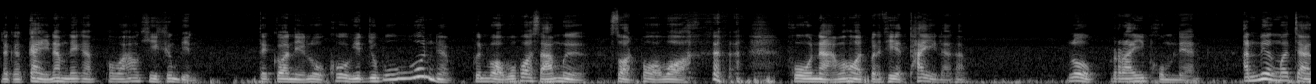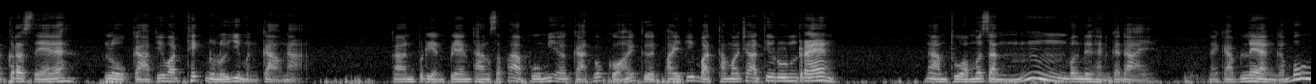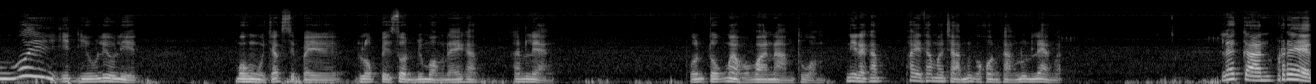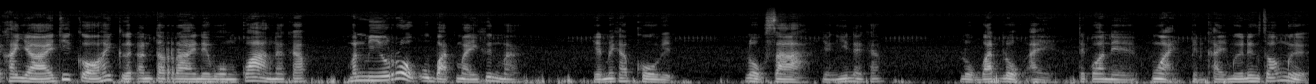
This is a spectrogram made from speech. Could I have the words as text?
แล้วก็ไก่น้ำเลยครับเพราะว่าเฮาขี่เครื่องบิน แต่ก่อนนี่โรคโควิดอยู่พูนครับเพิ่นบอกว่าพ่อสามมือสอดพ่อวอโพหนามาหอดประเทศไทยแล้วครับ โลกไร้พรมแดน อันเนื่องมาจากกระแส โลกาภิวัตน์เทคโนโลยีเหมือนก้าวหน้า การเปลี่ยนแปลงทางสภาพภูมิอากาศก็ก่อให้เกิดภัยพิบัติธรรมชาติที่รุนแรง น้ำท่วมมาสั่นบางเดือนหันกระไดนะครับแรงกับโอ้ยอิดหิวเลี้ยวหลีดโมหูจักสิไปลบไปสนอยู่มองได้ครับขั้นแรงฝนตกมาเพราะว่าน้ำท่วม นี่แหละครับภัยธรรมชาติมันก็ค่อนข้างรุนแรงแหละ และการแพร่ขยายที่ก่อให้เกิดอันตรายในวงกว้างนะครับ มันมีโรคอุบัติใหม่ขึ้นมา เห็นไหมครับโควิดโรคซาอย่างนี้นะครับโรควัดโรคไอ แต่ก่อนเนี่ยห่วยเป็นไข้มือหนึ่งสองมือ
